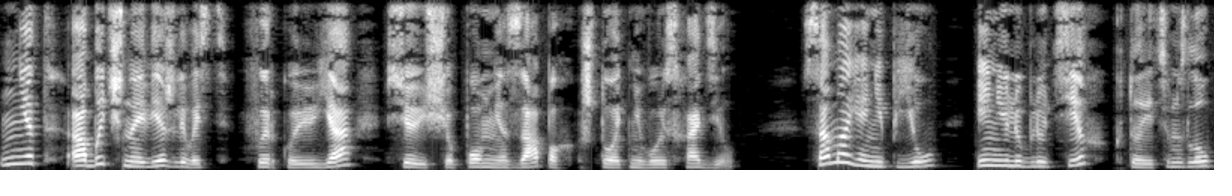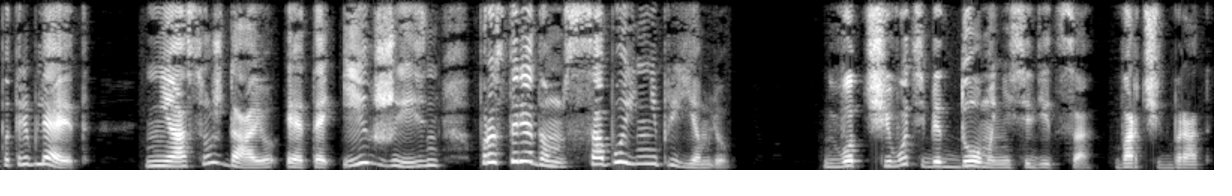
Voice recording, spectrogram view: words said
Нет, обычная вежливость, Фыркаю я, все еще помня запах, что от него исходил. Сама я не пью и не люблю тех, кто этим злоупотребляет. Не осуждаю, это их жизнь, просто рядом с собой не приемлю. «Вот чего тебе дома не сидится?» — ворчит брат.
